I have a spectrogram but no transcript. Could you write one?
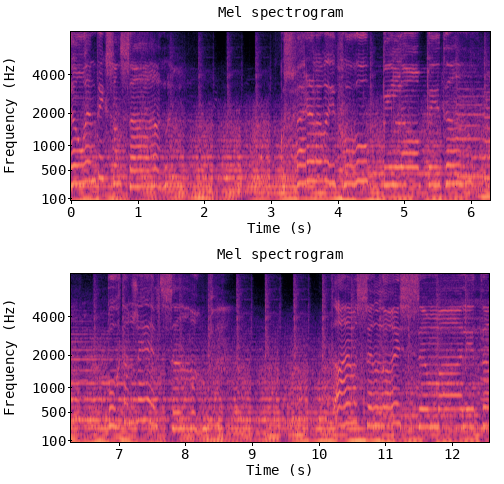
lõuendiks on saal, kus värve võib huupi loopida. puhtalt leelt saab taevasse losse maalida.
